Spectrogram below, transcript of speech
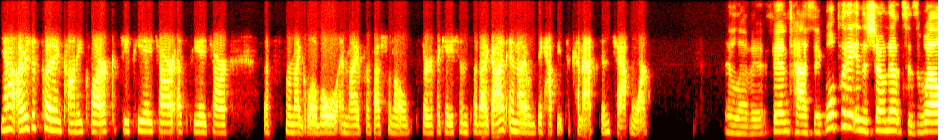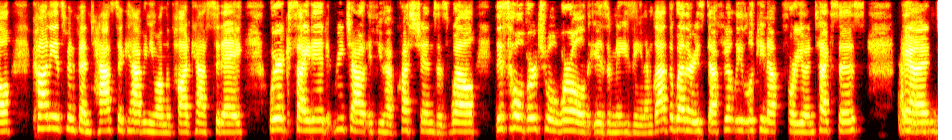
Yeah, I was just put in Connie Clark, GPHR, SPHR. That's for my global and my professional certifications that I got. And I would be happy to connect and chat more. I love it. Fantastic. We'll put it in the show notes as well. Connie, it's been fantastic having you on the podcast today. We're excited. Reach out if you have questions as well. This whole virtual world is amazing. I'm glad the weather is definitely looking up for you in Texas. And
